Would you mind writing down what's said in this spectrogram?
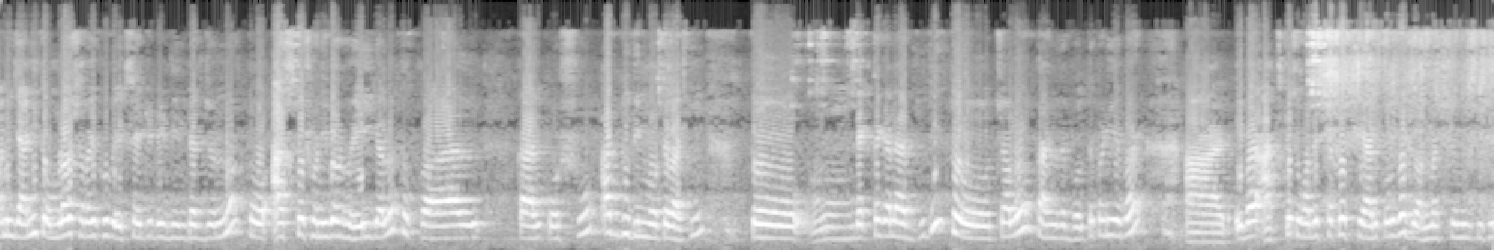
আমি জানি তোমরাও সবাই খুব এক্সাইটেড এই দিনটার জন্য। তো আজ তো শনিবার হয়েই গেল, তো কাল কাল পরশু আর দুদিন মতো বাকি। তো দেখতে গেলে আর দুদিন। তো চলো তাহলে বলতে পারি এবার। আর এবার আজকে তোমাদের সাথে শেয়ার করব। জন্মাষ্টমীর কিছু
